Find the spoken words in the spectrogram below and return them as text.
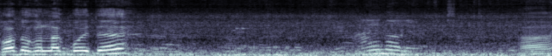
কতক্ষণ লাগবো এতে হ্যাঁ।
